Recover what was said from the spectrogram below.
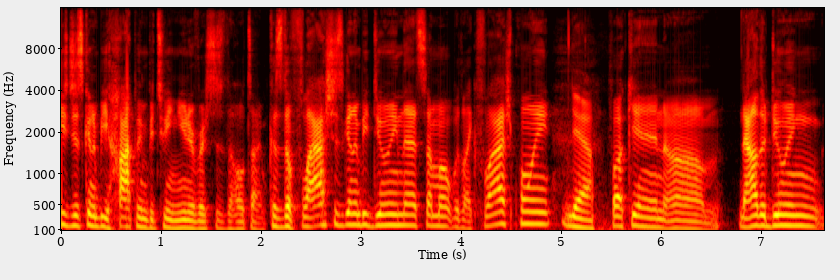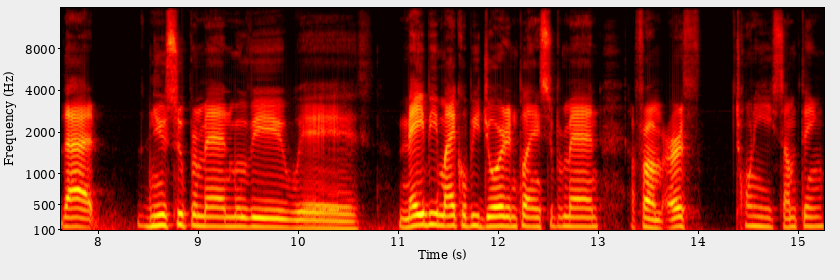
is just going to be hopping between universes the whole time because the Flash is going to be doing that somewhat with like Flashpoint. Yeah. Fucking um, now they're doing that new Superman movie with maybe Michael B. Jordan playing Superman from Earth twenty something.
